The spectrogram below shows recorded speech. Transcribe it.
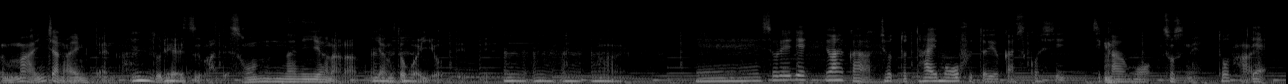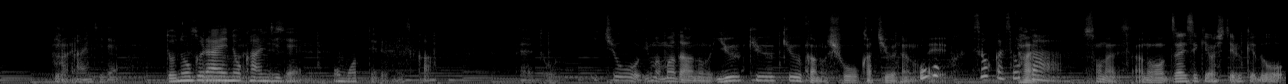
うん、まあいいんじゃない？みたいな、うんうん、とりあえずは。ってそんなに嫌ならやめた方がいいよって言って。うんうんうんうん、はい、えそれでなんかちょっとタイムオフというか少し時間を取ってっていう感じで、どのぐらいの感じで思ってるんですか？応今まだあの有給休暇の消化中なのでそうかそうか、はい、そうなんです。あの在籍はしてるけど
